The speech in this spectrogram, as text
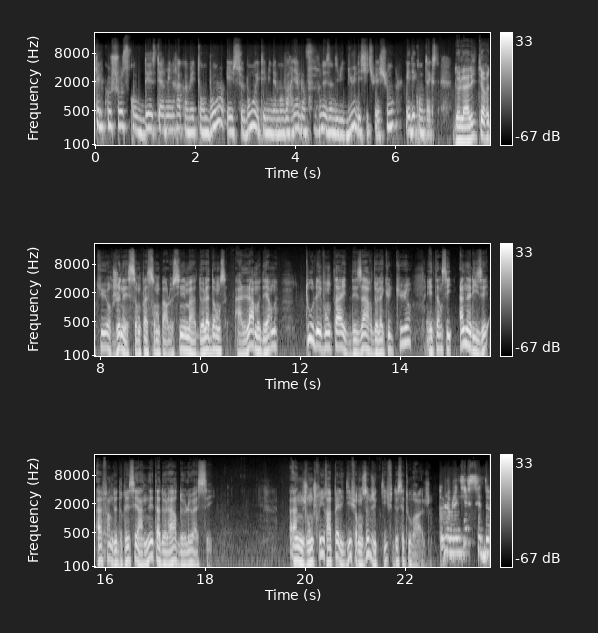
quelque chose qu'on déterminera comme étant bon, et ce bon est éminemment variable en fonction des individus, des situations et des contextes. De la littérature jeunesse en passant par le cinéma, de la danse à l'art moderne, tout l'éventail des arts de la culture est ainsi analysé afin de dresser un état de l'art de l'EAC. Anne Jonchery rappelle les différents objectifs de cet ouvrage. L'objectif, c'est de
